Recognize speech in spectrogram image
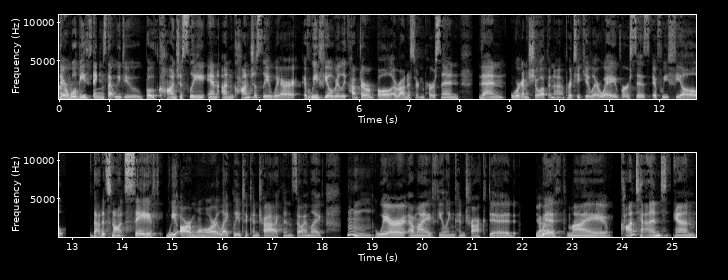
there will be things that we do both consciously and unconsciously where if we feel really comfortable around a certain person, then we're going to show up in a particular way versus if we feel that it's not safe, we are more likely to contract. And so I'm like, hmm, where am I feeling contracted yeah. with my content? And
